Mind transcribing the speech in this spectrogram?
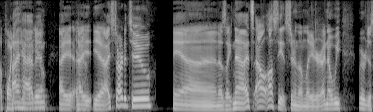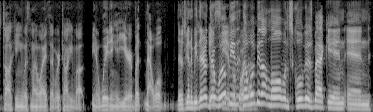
a point. Of I haven't. I, I yeah, I started to, and I was like, no, it's I'll, I'll see it sooner than later. I know we we were just talking with my wife that we're talking about you know waiting a year, but now well, there's going to be there there You'll will be there will be that lull when school goes back in and.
